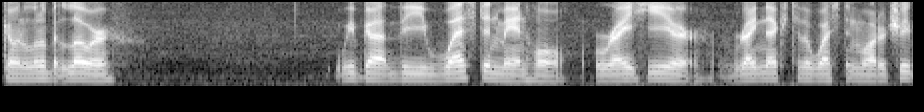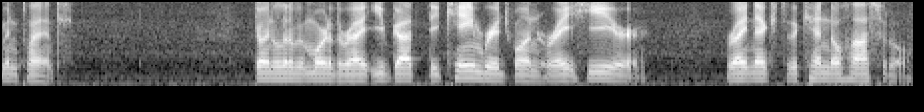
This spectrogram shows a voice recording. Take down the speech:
Going a little bit lower, we've got the Weston manhole right here, right next to the Weston water treatment plant. Going a little bit more to the right, you've got the Cambridge one right here, right next to the Kendall Hospital.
